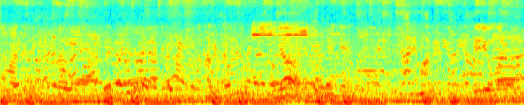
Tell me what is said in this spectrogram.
हमारे मेरी उम्र मेरे भी एक साल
